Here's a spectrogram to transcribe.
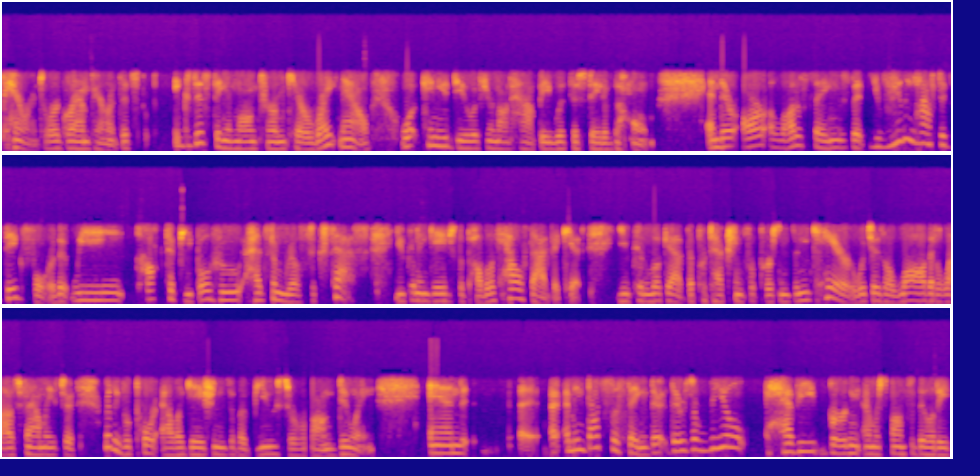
parent or a grandparent that's existing in long term care right now, what can you do if you're not happy with the state of the home? And there are a lot of things that you really have to dig for that we talk to people who had some real success. You can engage the public health advocate. You can look at the Protection for Persons in Care, which is a law that allows families to really report allegations of abuse or wrongdoing. And uh, I mean, that's the thing. There, there's a real heavy burden and responsibility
